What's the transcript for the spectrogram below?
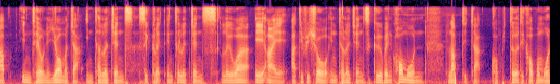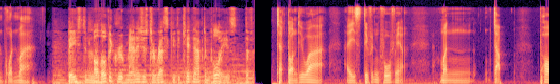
รับ Intel เนี่ยย่อมาจาก Intelligence Secret Intelligence หรือว่า AI Artificial Intelligence คือเป็นข้อมูลลับที่จาก คอมพิวเตอร์ที่เขาประมวลผลมา Based in although the group manages to rescue the kidnapped employees, the จากตอนที่ว่าไอ้สตีเฟนฟูฟเนี่ย มันจับพ่อ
